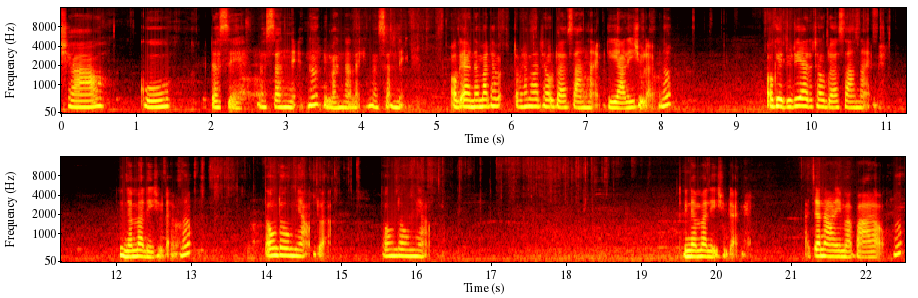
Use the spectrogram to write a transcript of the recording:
6 9 10 22နော်ဒီမှာနှစ်လိုက်22 Okay နံပါတ်ပထမတစ်ထုပ်တော့စာနိုင်ဒီဟာလေးယူလိုက်နော် Okay ဒုတိယတစ်ထုပ်တော့စာနိုင်မယ် ဒီနံပါတ်လေးယူလိုက်ပါနော်သုံးတုံးမြောက်အတွက်သုံးတုံးမြောက်ဒီနံပါတ်လေးယူလိုက်မယ်အကျဉ်းသားလေးမှာပါတော့နော်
